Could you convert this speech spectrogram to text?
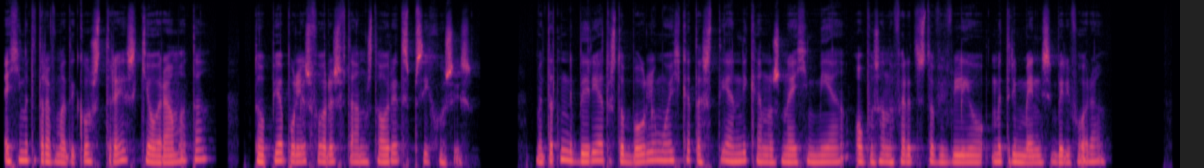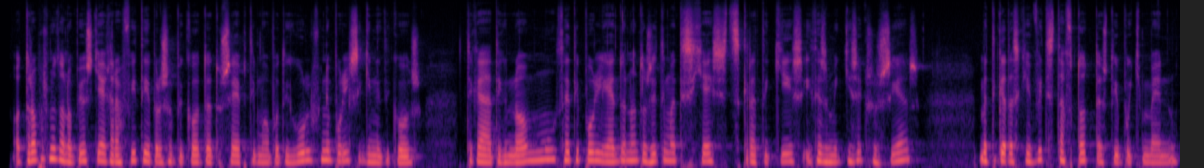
Έχει μετατραυματικό στρες και οράματα, τα οποία πολλές φορές φτάνουν στα όρια της ψύχωσης. Μετά την εμπειρία του στον πόλεμο, έχει καταστεί ανίκανος να έχει μία, όπως αναφέρεται στο βιβλίο, μετρημένη συμπεριφορά. Ο τρόπος με τον οποίο σκιαγραφείται η προσωπικότητα του Σέπτιμου από τη Γούλφ είναι πολύ συγκινητικός και κατά τη γνώμη μου θέτει πολύ έντονα το ζήτημα της σχέσης της κρατικής ή θεσμικής εξουσίας με την κατασκευή της ταυτότητας του υποκειμένου.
